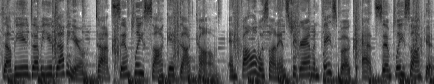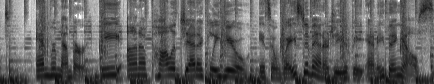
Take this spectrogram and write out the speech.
www.simplysocket.com, and follow us on Instagram and Facebook at Simply Socket. And remember, be unapologetically you. It's a waste of energy to be anything else.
